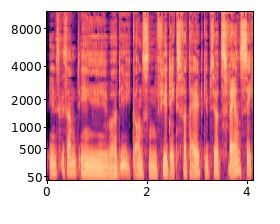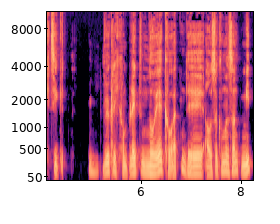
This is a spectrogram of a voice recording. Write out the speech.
Insgesamt über die ganzen vier Decks verteilt gibt's ja 62 wirklich komplett neue Karten, die außerkommen sind mit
